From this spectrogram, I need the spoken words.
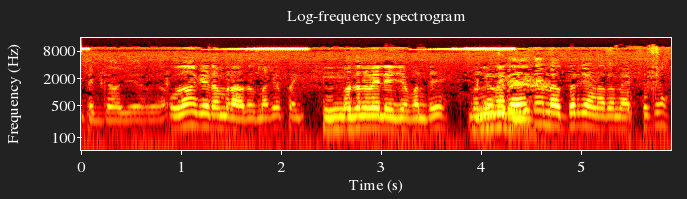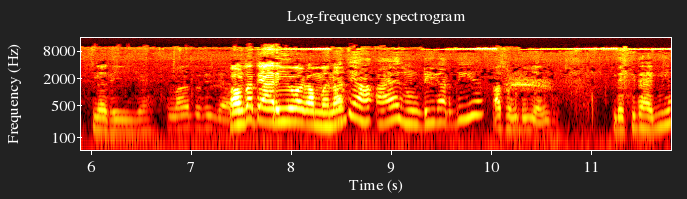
ਜੱਗਾ ਗਿਆ ਹੋਇਆ। ਉਹਦਾ ਕਿਹੜਾ ਮਰਾ ਦੋ? ਮੈਂ ਕਿਹਾ ਭਾਈ ਹੂੰ। ਬਦਲਵੇਂ ਲੈ ਜਾ ਬੰਦੇ। ਮੈਨੂੰ ਵੀ ਕਹਿੰਦੇ ਤੇ ਮੈਂ ਉੱਧਰ ਜਾਣਾ ਤਾਂ ਮੈਕਸ ਚ। ਨਾ ਠੀਕ ਹੈ। ਮੈਂ ਕਿਹਾ ਤੁਸੀਂ ਜਾ ਹੁਣ ਤਾਂ ਤਿਆਰੀ ਹੋਆ ਕੰਮ ਹੈ ਨਾ ਤੇ ਆਇਆ ਸੁੰਡੀ ਕਰਦੀ ਆ। ਆ ਸੁਣਦੀ ਹੈ ਦੇਖੀ ਤਾਂ ਹੈਗੀ ਆ।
